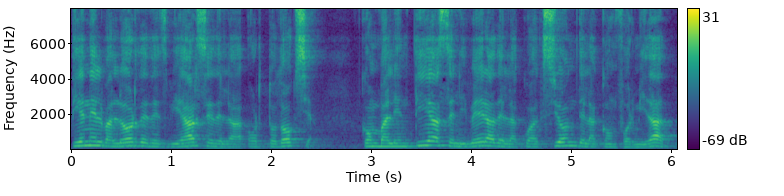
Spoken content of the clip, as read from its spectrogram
Tiene el valor de desviarse de la ortodoxia. Con valentía se libera de la coacción de la conformidad.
